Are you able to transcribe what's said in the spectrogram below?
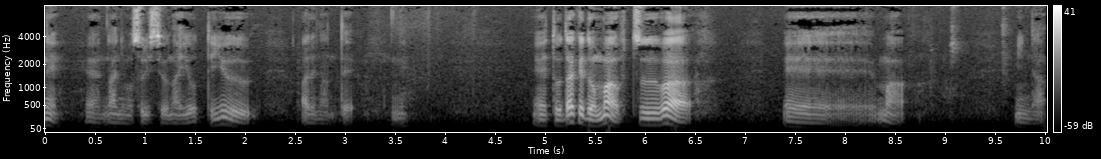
ね、何もする必要ないよっていうあれなんで。ね。えー、とだけどまあ普通は、えーまあみんな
